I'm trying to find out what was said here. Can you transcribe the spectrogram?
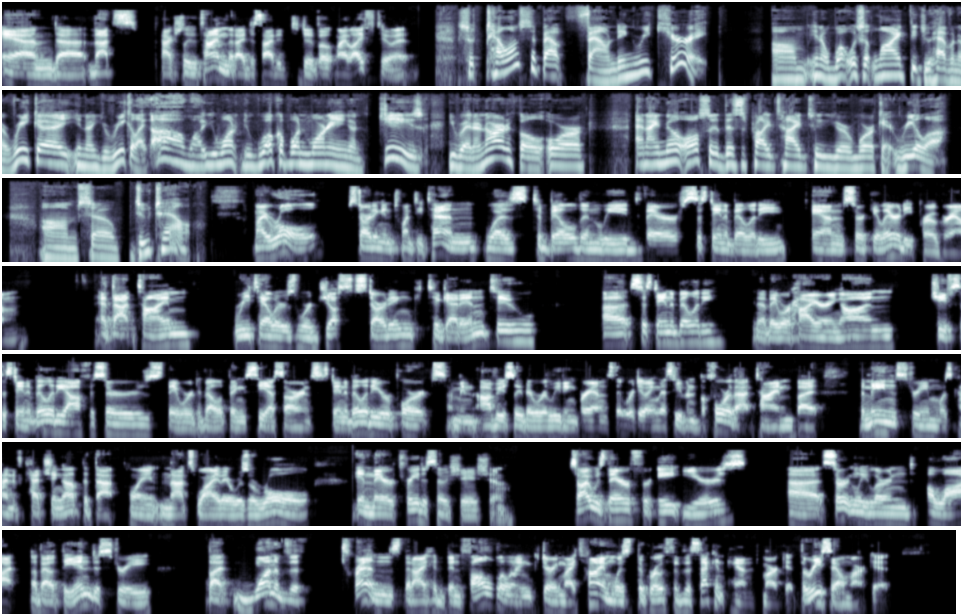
And uh, that's actually the time that I decided to devote my life to it. So tell us about founding Recurate. Um, you know, what was it like? Did you have an eureka? You know, eureka, like, oh, well, you want, you woke up one morning and geez, you read an article or, and I know also this is probably tied to your work at RILA. Um, so do tell. My role starting in 2010 was to build and lead their sustainability and circularity program. At that time, retailers were just starting to get into uh, sustainability. You know, they were hiring on chief sustainability officers. They were developing CSR and sustainability reports. I mean, obviously there were leading brands that were doing this even before that time, but the mainstream was kind of catching up at that point, and that's why there was a role in their trade association. So I was there for eight years. Uh, certainly learned a lot about the industry, but one of the trends that I had been following during my time was the growth of the secondhand market, the resale market.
